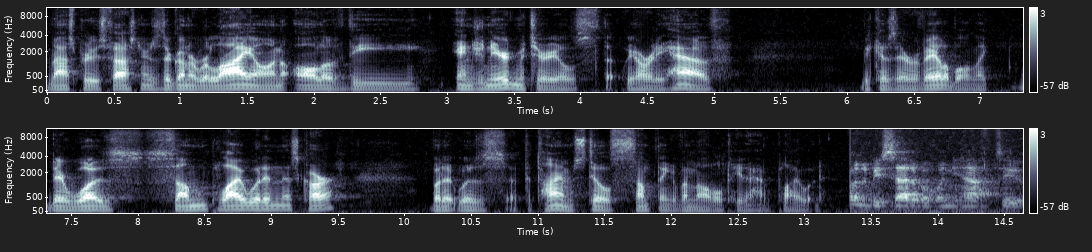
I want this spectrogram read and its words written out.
mass produce fasteners, they're going to rely on all of the engineered materials that we already have because they're available. Like there was some plywood in this car, but it was at the time still something of a novelty to have plywood. Something to be said about when you have to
